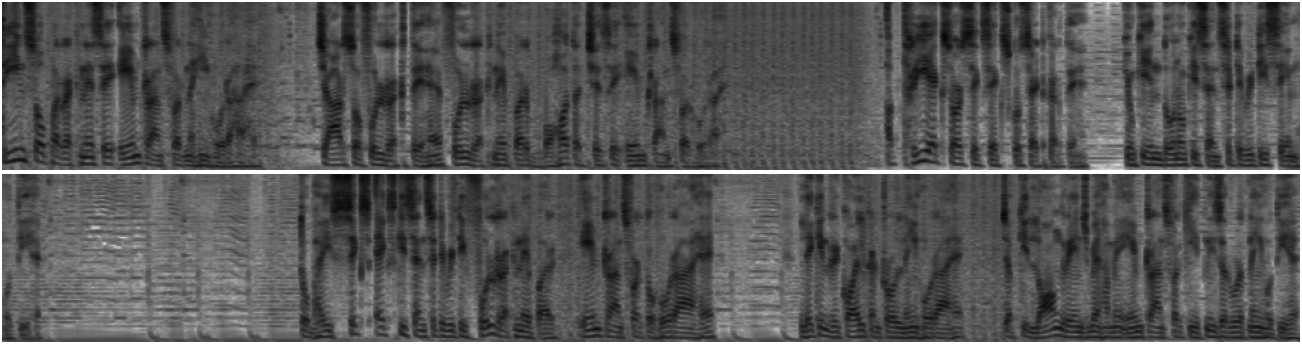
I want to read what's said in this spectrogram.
300 पर रखने से एम ट्रांसफ़र नहीं हो रहा है। 400 फुल रखते हैं फुल रखने पर बहुत अच्छे से एम ट्रांसफ़र हो रहा है। अब 3x और 6x को सेट करते हैं, क्योंकि इन दोनों की सेंसिटिविटी सेम होती है। तो भाई 6x की सेंसिटिविटी फुल रखने पर एम ट्रांसफ़र तो हो रहा है लेकिन रिकॉयल कंट्रोल नहीं हो रहा है, जबकि लॉन्ग रेंज में हमें एम ट्रांसफ़र की इतनी ज़रूरत नहीं होती है।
